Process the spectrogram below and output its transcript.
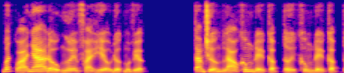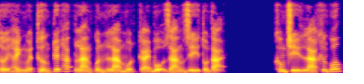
Bất quá nha đầu ngươi phải hiểu được một việc. Tam trưởng lão không đề cập tới không đề cập tới hành nguyệt thương tuyết hắc lang quân là một cái bộ dáng gì tồn tại. Không chỉ là Khương quốc,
